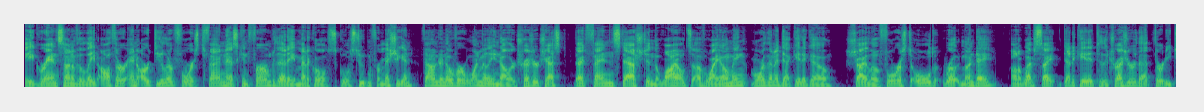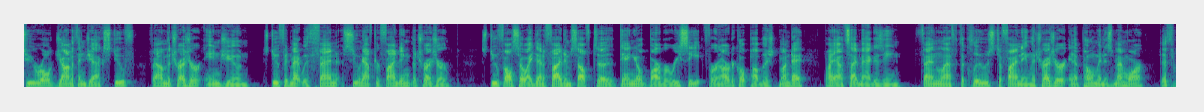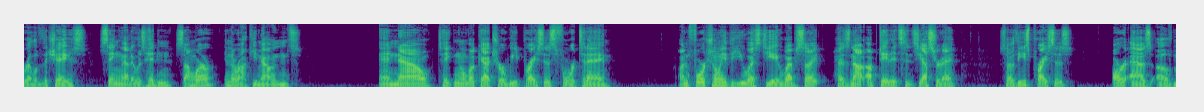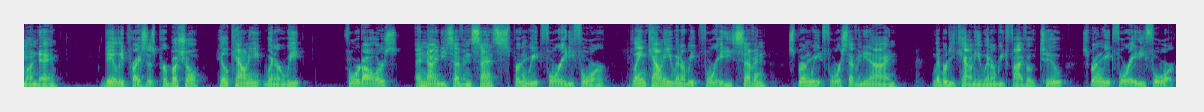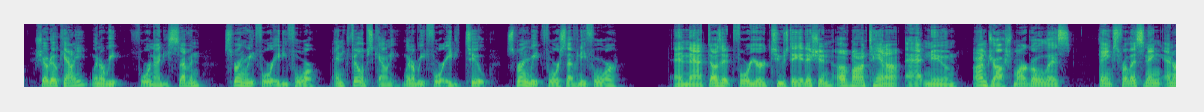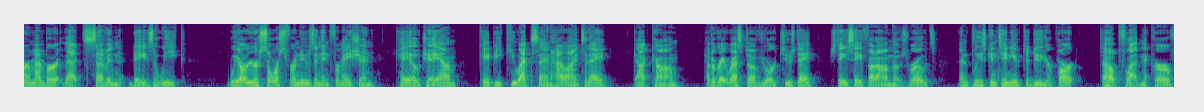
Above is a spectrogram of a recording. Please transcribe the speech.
A grandson of the late author and art dealer Forrest Fenn has confirmed that a medical school student from Michigan found an over $1 million treasure chest that Fenn stashed in the wilds of Wyoming more than a decade ago. Shiloh Forrest Old wrote Monday on a website dedicated to the treasure that 32 year old Jonathan Jack Stuef found the treasure in June. Stuef had met with Fenn soon after finding the treasure. Stuef also identified himself to Daniel Barbarisi for an article published Monday by Outside Magazine. Fenn left the clues to finding the treasure in a poem in his memoir, The Thrill of the Chase, saying that it was hidden somewhere in the Rocky Mountains. And now, taking a look at your wheat prices for today. Unfortunately, the USDA website has not updated since yesterday, so these prices are as of Monday. Daily prices per bushel Hill County winter wheat $4 and 97 cents. Spring wheat 484. Blaine County winter wheat 487. Spring wheat 479. Liberty County winter wheat 502. Spring wheat 484. Chouteau County winter wheat 497. Spring wheat 484. And Phillips County winter wheat 482. Spring wheat 474. And that does it for your Tuesday edition of Montana at noon. I'm Josh Margolis. Thanks for listening, and remember that seven days a week, we are your source for news and information. KOJM, KPQX, and HighlineToday.com. Have a great rest of your Tuesday. Stay safe out on those roads, and please continue to do your part to help flatten the curve.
